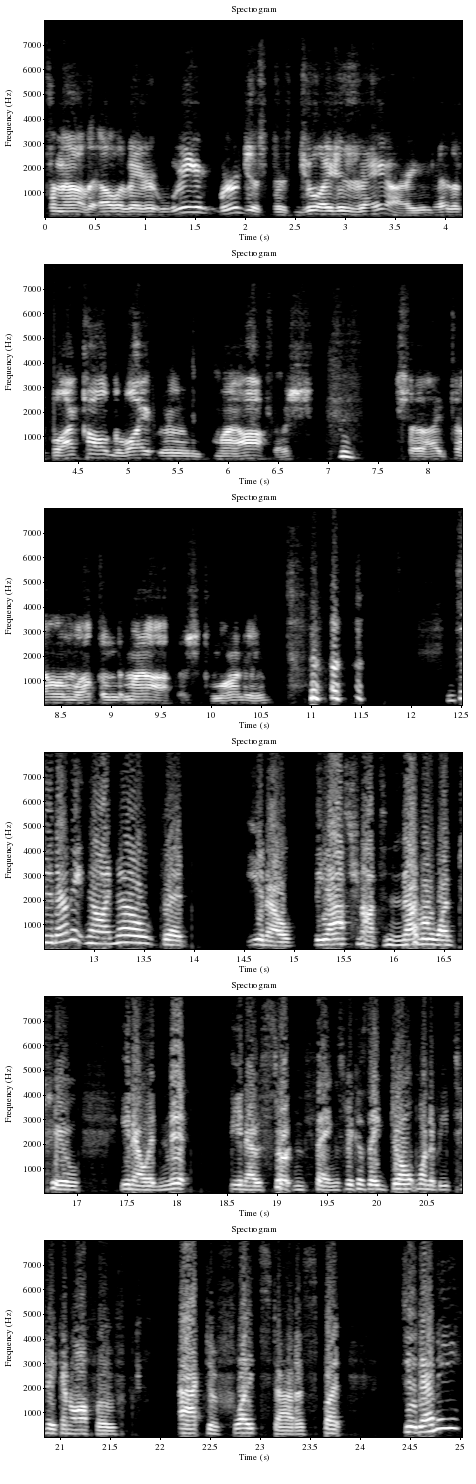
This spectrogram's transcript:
Come out of the elevator, we're we're just as joyed as they are. You know, I called the white room my office. So I tell them, welcome to my office. Come on in. Did any, now I know that, you know, the astronauts never want to, you know, admit, you know, certain things because they don't want to be taken off of active flight status, but did any,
